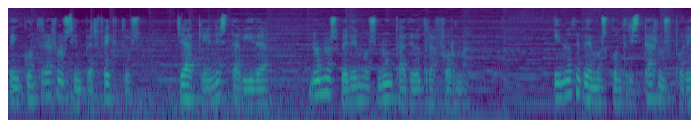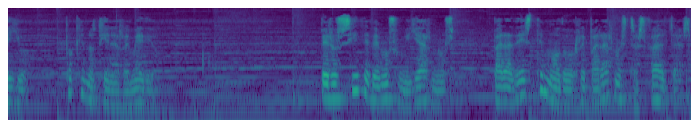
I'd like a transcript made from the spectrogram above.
de encontrarnos imperfectos, ya que en esta vida no nos veremos nunca de otra forma. Y no debemos contristarnos por ello, porque no tiene remedio pero sí debemos humillarnos para de este modo reparar nuestras faltas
